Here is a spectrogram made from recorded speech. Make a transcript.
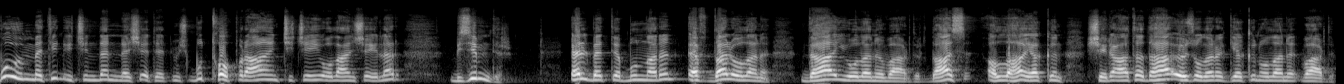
bu ümmetin içinden neşet etmiş, bu toprağın çiçeği olan şeyler bizimdir. Elbette bunların efdal olanı, daha iyi olanı vardır. Daha Allah'a yakın, şeriata daha öz olarak yakın olanı vardır.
